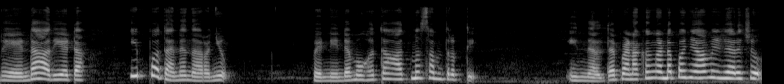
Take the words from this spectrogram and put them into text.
വേണ്ട ആദ്യേട്ടാ ഇപ്പോൾ തന്നെ നിറഞ്ഞു. പെണ്ണിന്റെ മുഖത്ത് ആത്മസംതൃപ്തി. ഇന്നലത്തെ പിണക്കം കണ്ടപ്പോൾ ഞാൻ വിചാരിച്ചു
